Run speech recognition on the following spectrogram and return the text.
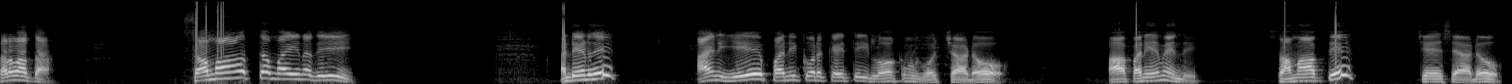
తర్వాత సమాప్తమైనది. అంటే ఏంటిది? ఆయన ఏ పని కొరకైతే ఈ లోకములకు వచ్చాడో ఆ పని ఏమైంది? సమాప్తి చేశాడు.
